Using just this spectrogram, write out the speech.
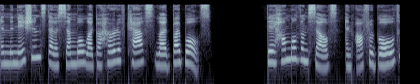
and the nations that assemble like a herd of calves led by bulls. They humble themselves and offer gold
